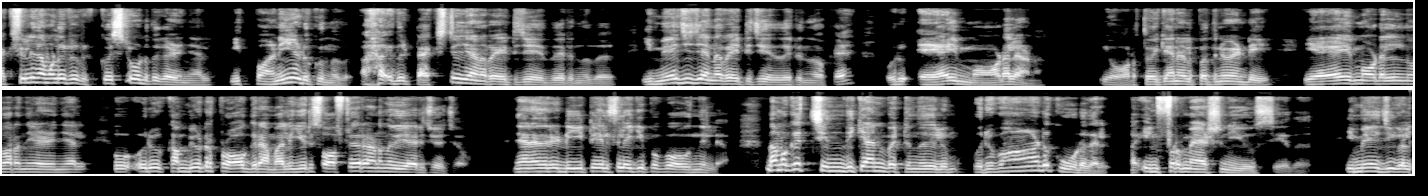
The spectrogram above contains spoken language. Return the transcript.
ആക്ച്വലി നമ്മളൊരു റിക്വസ്റ്റ് കൊടുത്തു കഴിഞ്ഞാൽ ഈ പണിയെടുക്കുന്നത് അതായത് ടെക്സ്റ്റ് ജനറേറ്റ് ചെയ്തു തരുന്നത് ഇമേജ് ജനറേറ്റ് ചെയ്തു തരുന്നതൊക്കെ ഒരു എ ഐ മോഡലാണ് ഈ ഓർത്ത് വയ്ക്കാൻ എളുപ്പത്തിന് വേണ്ടി എ ഐ മോഡൽ എന്ന് പറഞ്ഞു കഴിഞ്ഞാൽ ഒരു കമ്പ്യൂട്ടർ പ്രോഗ്രാം അല്ലെങ്കിൽ ഒരു സോഫ്റ്റ്വെയർ ആണെന്ന് വിചാരിച്ചു വെച്ചോ. ഞാൻ അതിന്റെ ഡീറ്റെയിൽസിലേക്ക് ഇപ്പോൾ പോകുന്നില്ല. നമുക്ക് ചിന്തിക്കാൻ പറ്റുന്നതിലും ഒരുപാട് കൂടുതൽ ഇൻഫർമേഷൻ യൂസ് ചെയ്ത് ഇമേജുകൾ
